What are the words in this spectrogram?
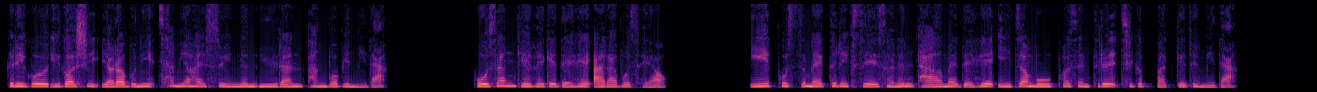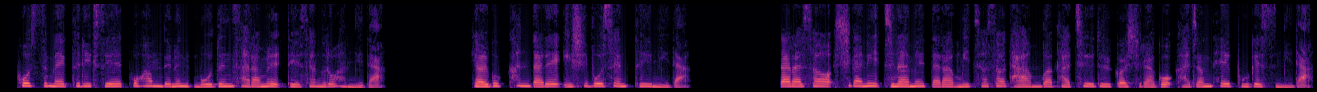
그리고 이것이 여러분이 참여할 수 있는 유일한 방법입니다. 보상 계획에 대해 알아보세요. 이 포스 매트릭스에서는 다음에 대해 2.5%를 지급받게 됩니다. 포스 매트릭스에 포함되는 모든 사람을 대상으로 합니다. 결국 한 달에 25센트입니다. 따라서 시간이 지남에 따라 미쳐서 다음과 같이 될 것이라고 가정해 보겠습니다.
